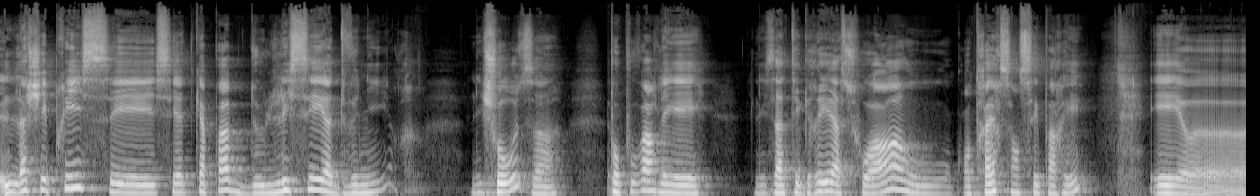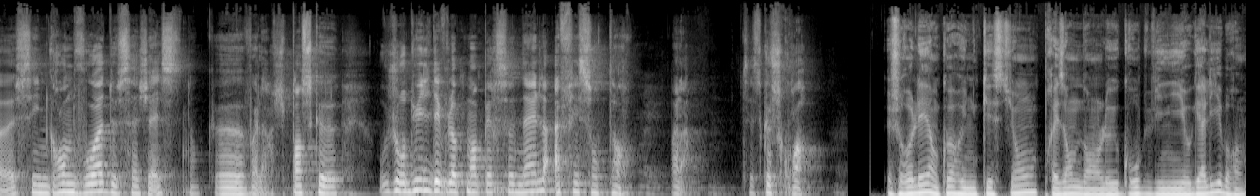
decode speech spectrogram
lâcher-prise, c'est être capable de laisser advenir les choses pour pouvoir les, les intégrer à soi ou au contraire s'en séparer. Et c'est une grande voie de sagesse. Donc voilà, je pense que Aujourd'hui, le développement personnel a fait son temps. Voilà, c'est ce que je crois. je relais encore une question présente dans le groupe Vini Yoga Libre,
